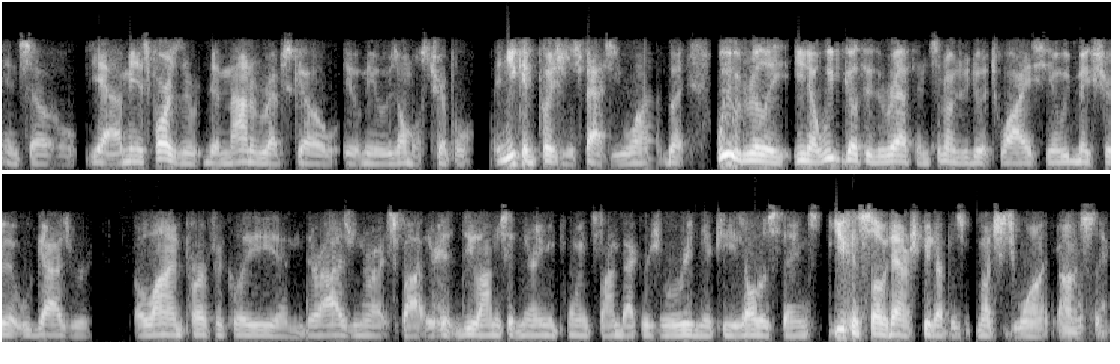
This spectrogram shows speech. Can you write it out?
And so, yeah, I mean, as far as the, the amount of reps go, it, I mean, it was almost triple. And you can push it as fast as you want, but we would really, you know, we'd go through the rep and sometimes we'd do it twice. You know, we'd make sure that we guys were aligned perfectly and their eyes were in the right spot. They're hitting D line was hitting their aiming points, linebackers were reading their keys, all those things. You can slow down or speed up as much as you want, honestly.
